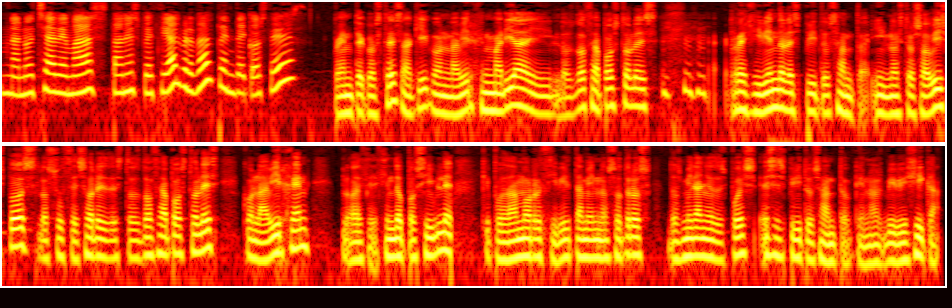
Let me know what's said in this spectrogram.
Una noche además tan especial, ¿verdad? Pentecostés. Pentecostés aquí con la Virgen María y los doce apóstoles recibiendo el Espíritu Santo y nuestros obispos, los sucesores de estos doce apóstoles, con la Virgen, lo haciendo posible que podamos recibir también nosotros dos mil años después ese Espíritu Santo que nos vivifica.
